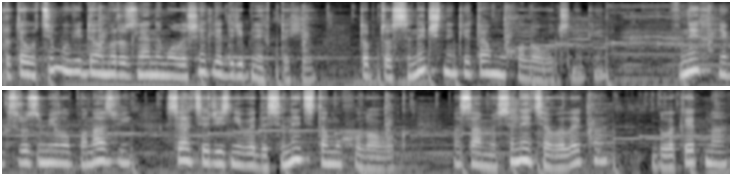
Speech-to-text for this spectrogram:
Проте у цьому відео ми розглянемо лише для дрібних птахів, тобто синичники та мухоловочники. В них, як зрозуміло по назві, селяться різні види синиць та мухоловок, а саме синиця велика, блакитна,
